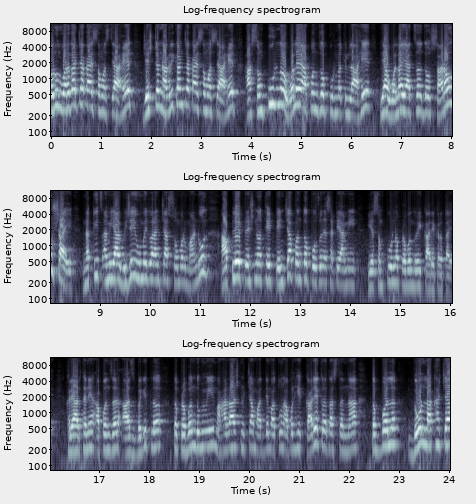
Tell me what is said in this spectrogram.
तरुण वर्गाच्या काय समस्या आहेत ज्येष्ठ नागरिकांच्या काय समस्या आहेत हा संपूर्ण वलय आपण जो पूर्ण केलेला आहे या वलयाचा जो सारांश आहे नक्कीच आम्ही या विजयी उमेदवारांच्या समोर मांडून आपले प्रश्न थेट त्यांच्यापर्यंत पोहोचवण्यासाठी आम्ही हे संपूर्ण प्रबंधभूमी कार्य करत आहे. खऱ्या अर्थाने आपण जर आज बघितलं तर प्रबंधभूमी महाराष्ट्रच्या माध्यमातून आपण हे कार्य करत असताना तब्बल दोन लाखाच्या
